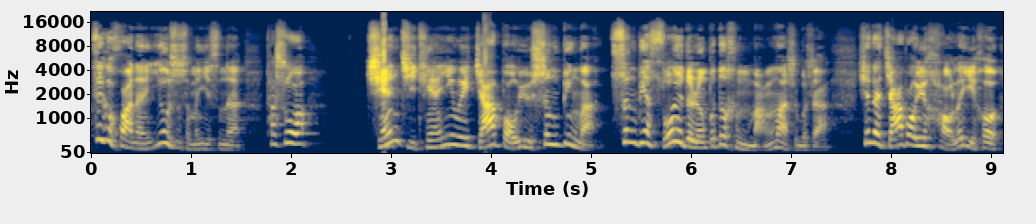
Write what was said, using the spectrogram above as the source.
这个话呢，又是什么意思呢？他说前几天因为贾宝玉生病嘛，身边所有的人不都很忙嘛，是不是？现在贾宝玉好了以后，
